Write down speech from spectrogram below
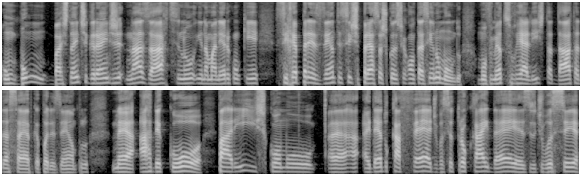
um boom bastante grande nas artes e na maneira com que se representa e se expressa as coisas que acontecem no mundo. O movimento surrealista data dessa época, por exemplo, né? Art Deco, Paris como é, a ideia do café, de você trocar ideias, de você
